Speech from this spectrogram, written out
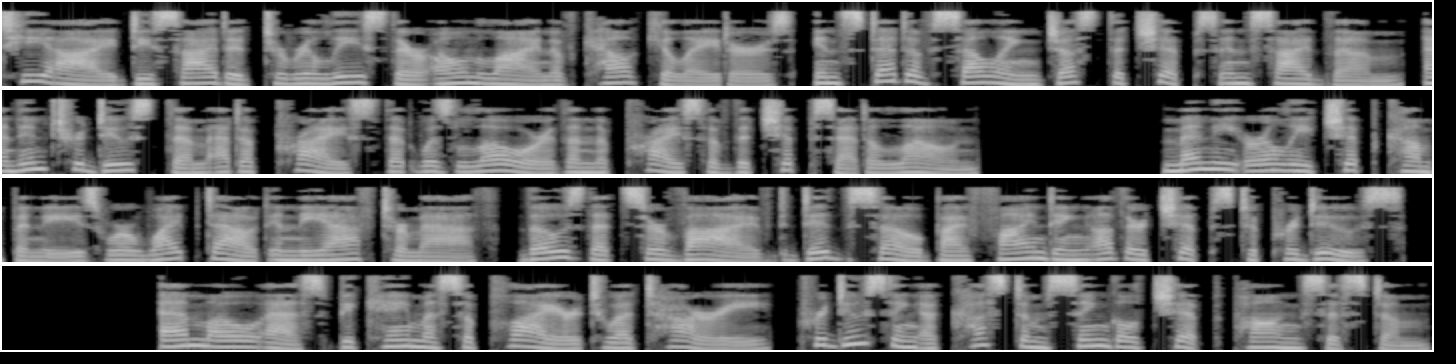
TI decided to release their own line of calculators, instead of selling just the chips inside them, and introduced them at a price that was lower than the price of the chipset alone. Many early chip companies were wiped out in the aftermath, those that survived did so by finding other chips to produce. MOS became a supplier to Atari, producing a custom single-chip Pong system.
